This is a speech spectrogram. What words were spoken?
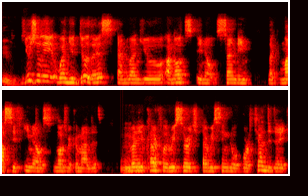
Mm. Usually when you do this and when you are not, you know, sending like massive emails not recommended, mm-hmm. and when you carefully research every single board candidate,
